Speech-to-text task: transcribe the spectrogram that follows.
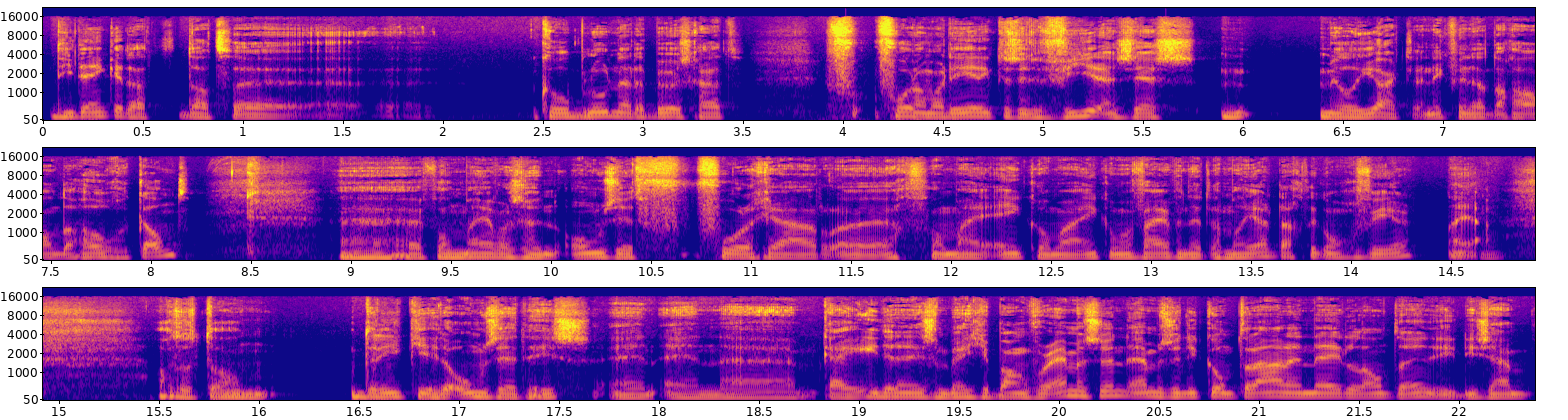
die denken dat, dat uh, Coolblue naar de beurs gaat voor een waardering tussen de 4 en 6 miljard. En ik vind dat nogal aan de hoge kant. Uh, van mij was hun omzet vorig jaar uh, van mij 1,35 miljard, dacht ik ongeveer. Nou ja, als het dan drie keer de omzet is. En, en uh, kijk, iedereen is een beetje bang voor Amazon. Amazon die komt eraan in Nederland. Hè. Die, die, zijn,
